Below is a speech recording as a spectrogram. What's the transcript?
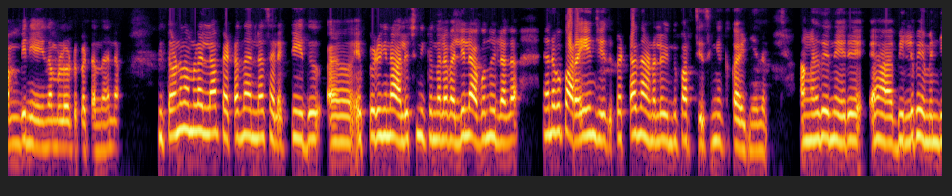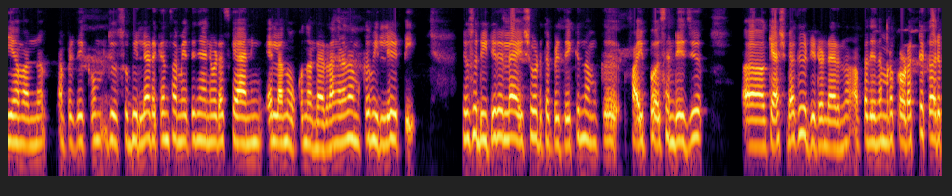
കമ്പനിയായി നമ്മളോട് പെട്ടെന്ന് തന്നെ. ഇത്തവണ നമ്മളെല്ലാം പെട്ടെന്ന് തന്നെ സെലക്ട് ചെയ്ത് എപ്പോഴും ഇങ്ങനെ ആലോചിച്ച് നിൽക്കുന്നല്ല വലിയ ലാഭമൊന്നും ഇല്ലാതെ ഞാനപ്പോൾ പറയുകയും ചെയ്തു. പെട്ടെന്നാണല്ലോ ഇന്ന് പർച്ചേസിംഗ് ഒക്കെ കഴിഞ്ഞത്. അങ്ങനെ നേരെ ബില്ല് പേയ്മെന്റ് ചെയ്യാൻ വന്ന് അപ്പോഴത്തേക്കും ജ്യൂസ് ബില്ല് അടയ്ക്കുന്ന സമയത്ത് ഞാനിവിടെ സ്കാനിങ് എല്ലാം നോക്കുന്നുണ്ടായിരുന്നു. അങ്ങനെ നമുക്ക് ബില്ല് കിട്ടി. ജ്യൂസ് ഡീറ്റെയിൽ എല്ലാം അയച്ചു കൊടുത്തപ്പോഴത്തേക്കും നമുക്ക് ഫൈവ് പെർസെന്റേജ് ക്യാഷ് ബാക്ക് കിട്ടിയിട്ടുണ്ടായിരുന്നു. അപ്പോൾ അതേ നമ്മുടെ പ്രൊഡക്റ്റ് ഒക്കെ ഒരു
